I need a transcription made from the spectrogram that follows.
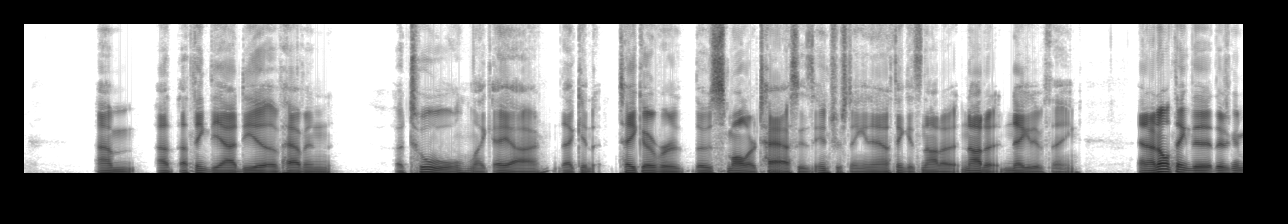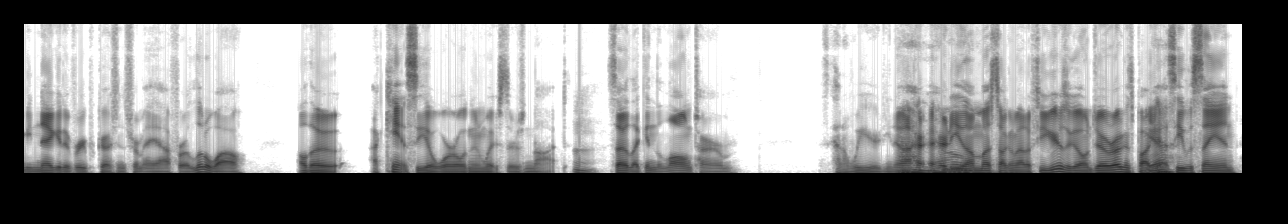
um, I, I think the idea of having a tool like AI that can take over those smaller tasks is interesting, and I think it's not a not a negative thing. And I don't think that there's going to be negative repercussions from AI for a little while, although I can't see a world in which there's not. Mm. So, like in the long term, it's kind of weird. You know, I, I heard, I heard. Elon Musk talking about a few years ago on Joe Rogan's podcast. Yeah. He was saying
